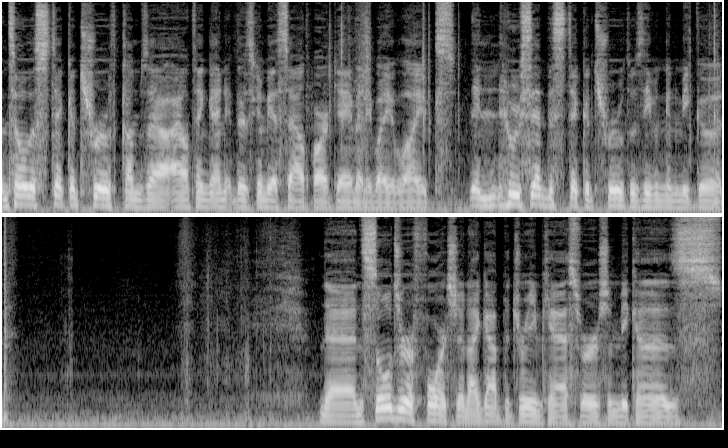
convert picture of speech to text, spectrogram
until the Stick of Truth comes out, I don't think any, there's going to be a South Park game anybody likes. And who said the Stick of Truth was even going to be good? Then Soldier of Fortune, I got the Dreamcast version because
